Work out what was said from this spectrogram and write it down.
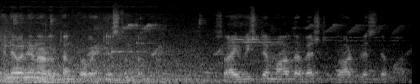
నేను ఎవరైనా అడుగుతాను ప్రొవైడ్ చేస్తుంటాను. So I wish them all the best God bless them all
